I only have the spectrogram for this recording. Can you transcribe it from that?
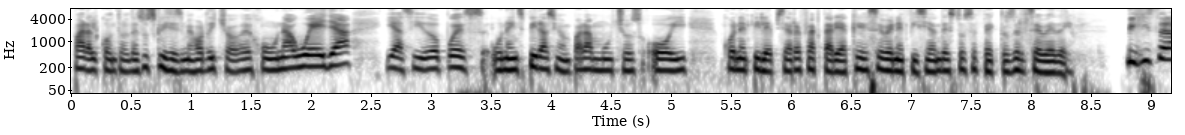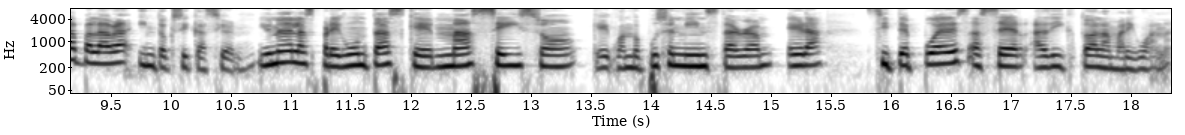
para el control de sus crisis. Mejor dicho, dejó una huella y ha sido pues una inspiración para muchos hoy con epilepsia refractaria que se benefician de estos efectos del CBD. Dijiste la palabra intoxicación y una de las preguntas que más se hizo que cuando puse en mi Instagram era si te puedes hacer adicto a la marihuana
